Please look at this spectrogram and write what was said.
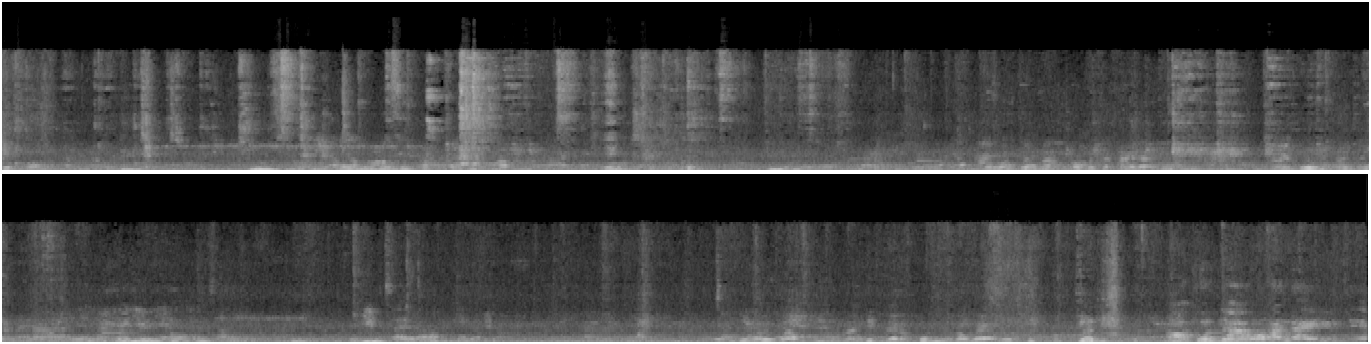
แต่ว่าส่วนมากเขาก็จะขายได้ไม่พูดขายได้ก็ยิ้มยิ้มใส่ยิ้มใส่เรายิ่งเราแบบดีมายิ่งแต่ละพุ่มเราแวะเลยน้องคุณจ๋าว่าไหนอยู่เจ๊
